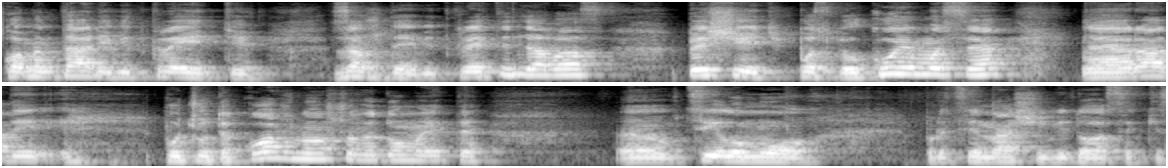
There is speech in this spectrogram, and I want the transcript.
Коментарі відкриті завжди відкриті для вас. Пишіть, поспілкуємося. Е, Радий почути кожного, що ви думаєте е, в цілому про ці наші відосики.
